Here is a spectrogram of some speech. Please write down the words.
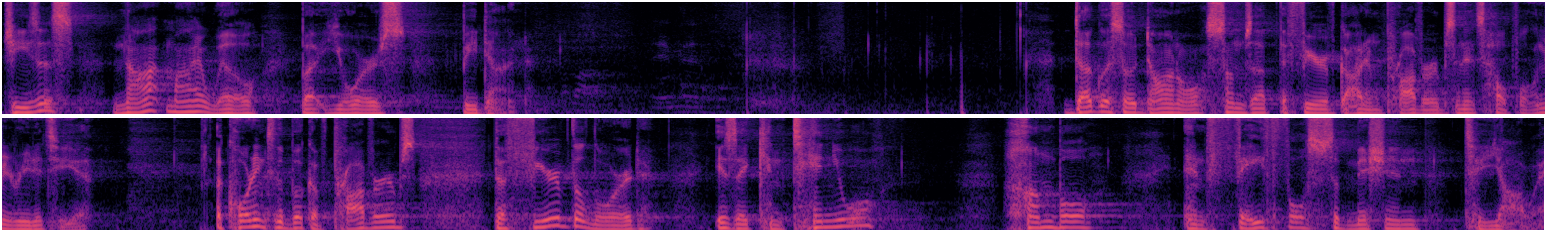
Jesus, not my will, but yours be done. Douglas O'Donnell sums up the fear of God in Proverbs, and it's helpful. Let me read it to you. According to the book of Proverbs, the fear of the Lord is a continual, humble, and faithful submission to Yahweh,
